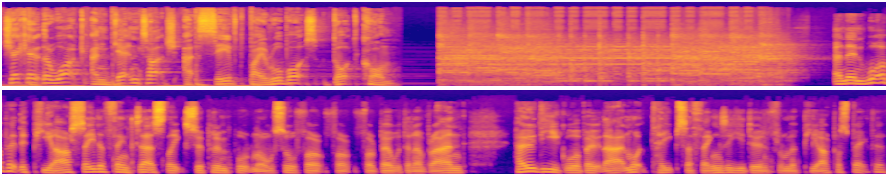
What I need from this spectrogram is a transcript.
Check out their work and get in touch at savedbyrobots.com. And then what about the PR side of things? That's like super important also for for for building a brand. How do you go about that and what types of things are you doing from a PR perspective?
